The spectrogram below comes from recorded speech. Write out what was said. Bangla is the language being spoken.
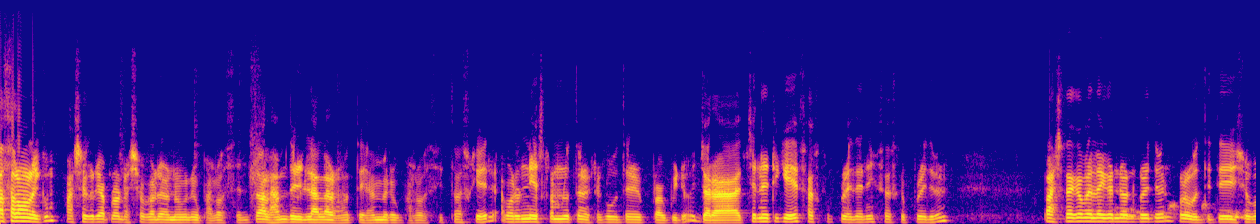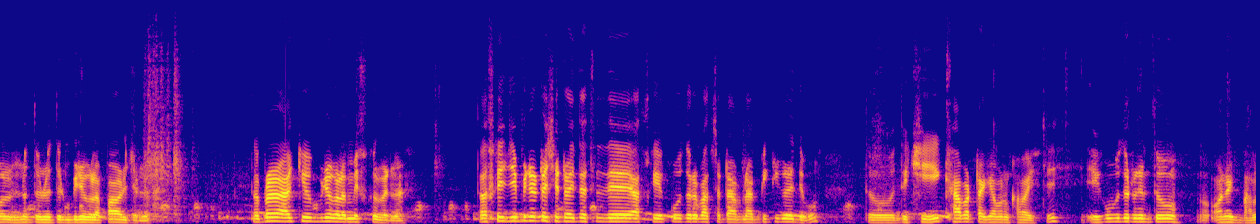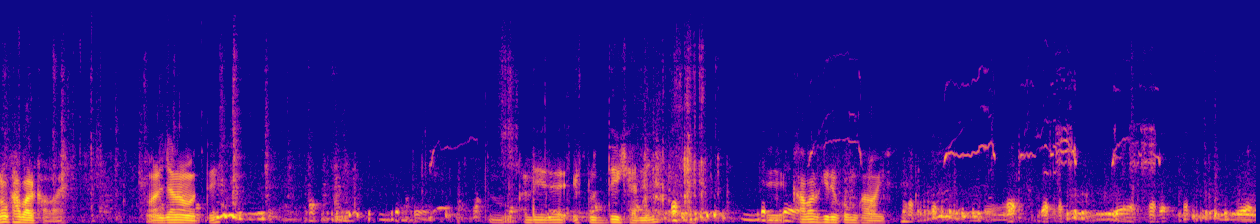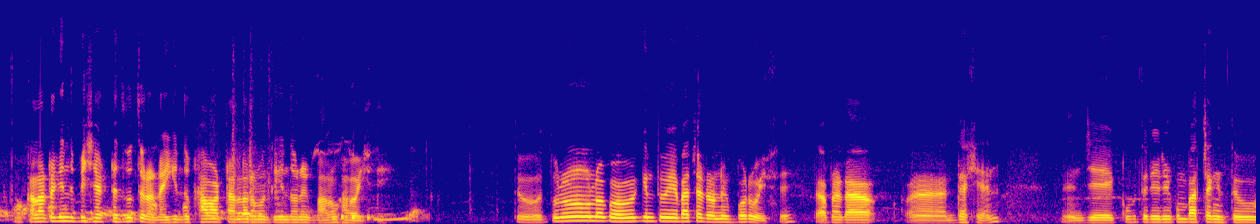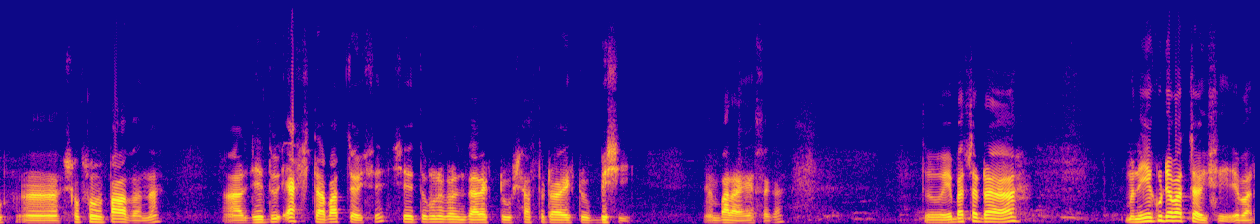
আসসালামু আলাইকুম। আশা করি আপনারা সকালে অনেক অনেক ভালো আছেন। তো আলহামদুলিল্লাহ, আল্লাহর রহমতে আমি অনেক ভালো আছি। তো আজকের আবারও নিয়ে আসলাম নতুন একটা কবুতরের ব্লগ ভিডিও যারা চ্যানেলটিকে সাবস্ক্রাইব করে দেয়নি সাবস্ক্রাইব করে দেবেন। পাশে থাকা বেল আইকন অন করে দেবেন। পরবর্তীতে এই সকল নতুন নতুন ভিডিওগুলো পাওয়ার জন্য। তো আপনারা আর কেউ ভিডিওগুলো মিস করবেন না। তো আজকে যে ভিডিওটা সেটা হইতেছে যে আজকে কবুতরের বাচ্চাটা আমরা বিক্রি করে দেবো। তো দেখি খাবারটা কেমন খাওয়াইছে এই কবুতর কিন্তু অনেক ভালো খাবার খাওয়ায়। আমার জানা মতে। খালি একটু দেখে নিই খাবার কীরকম খাওয়াইছে তো কালারটা কিন্তু বেশি একটা জুতরা নাই, কিন্তু খাবারটা আল্লাহর মধ্যে কিন্তু অনেক ভালো খাওয়াইছে তো তুলনামূলকভাবে কিন্তু এই বাচ্চাটা অনেক বড় হয়েছে। তো আপনারা দেখেন যে কবুতরের এরকম বাচ্চা কিন্তু সবসময় পাওয়া যায় না। আর যেহেতু এক্সট্রা বাচ্চা হয়েছে, সেহেতু মনে করেন তার একটু স্বাস্থ্যটা একটু বেশি বাড়া গেছে তো এই বাচ্চাটা মানে একুটে বাচ্চা হয়েছে এবার।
